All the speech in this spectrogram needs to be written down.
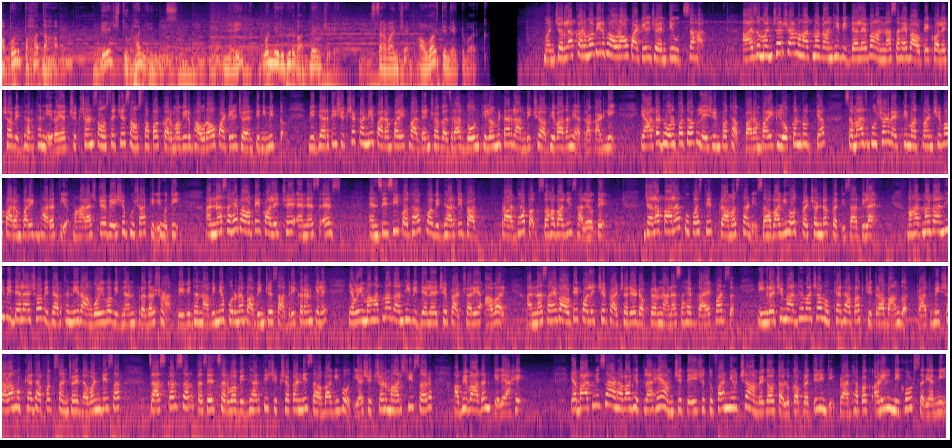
आपण पाहत आहात तेज तुफान न्यूज. न्यायिक व निर्भीड बातम्यांचे. सर्वांचे आवडते नेटवर्क. मंचरला कर्मवीर भाऊराव पाटील जयंती उत्साहात. आज मंचरच्या महात्मा गांधी विद्यालय व अण्णासाहेब आवटे कॉलेजच्या विद्यार्थ्यांनी रयत शिक्षण संस्थेचे संस्थापक कर्मवीर भाऊराव पाटील जयंतीनिमित्त विद्यार्थी शिक्षकांनी पारंपरिक वाद्यांच्या गजरात दोन किलोमीटर लांबीची अभिवादन यात्रा काढली. यात ढोल पथक लेझिम पथक पारंपरिक लोकनृत्य समाजभूषण व्यक्तिमत्वांची व पारंपरिक भारतीय महाराष्ट्रीय वेशभूषा केली होती. अण्णासाहेब आवटे कॉलेजचे N S S N C C पथक व विद्यार्थी प्रा- प्राध्यापक सहभागी झाले होते. ज्याला पालक उपस्थित ग्रामस्थांनी सहभागी होत प्रचंड प्रतिसाद दिलाय. महात्मा गांधी विद्यालयाच्या विद्यार्थ्यांनी रांगोळी व विज्ञान प्रदर्शनात विविध नाविन्यपूर्ण बाबींचे सादरीकरण केले. यावेळी महात्मा गांधी विद्यालयाचे प्राचार्य आवारी अण्णासाहेब आवटे कॉलेजचे प्राचार्य डॉक्टर नानासाहेब गायकवाड सर इंग्रजी माध्यमाच्या मुख्याध्यापक चित्रा बांगर प्राथमिक शाळा मुख्याध्यापक संजय दवंडे सर चासकर सर तसेच सर्व विद्यार्थी शिक्षकांनी सहभागी होत या शिक्षण महर्षी सर अभिवादन केले आहे. या बातमीचा आढावा घेतला आहे आमचे तेज तुफान न्यूजच्या आंबेगाव तालुका प्रतिनिधी प्राध्यापक अनिल निघोडसर यांनी.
